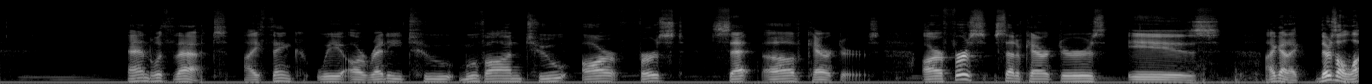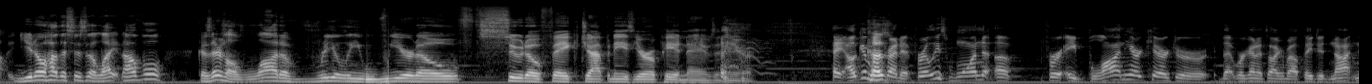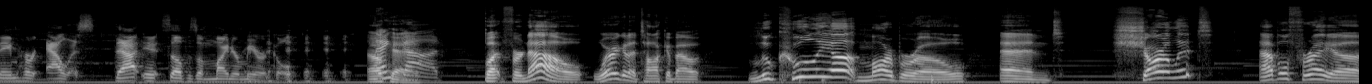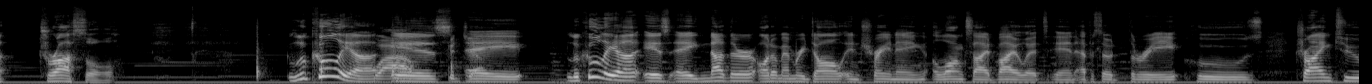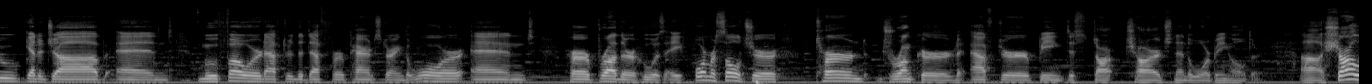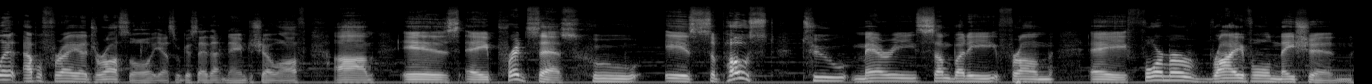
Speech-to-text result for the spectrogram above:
And with that, I think we are ready to move on to our first set of characters. Our first set of characters is I gotta. There's a lot. You know how this is a light novel because there's a lot of really weirdo, pseudo fake Japanese European names in here. Hey, I'll give them credit for at least one of for a blonde hair character that we're going to talk about. They did not name her Alice. That in itself is a minor miracle. okay. Thank God. But for now, we're gonna talk about Luculia Marlborough and Charlotte Abelfreya Drossel. Luculia Wow, is a Luculia is another auto memory doll in training alongside Violet in episode 3 who's trying to get a job and move forward after the death of her parents during the war and her brother who was a former soldier turned drunkard after being discharged and the war being older. Uh, Charlotte Abelfreya Drossel, yes, we could say that name to show off, um, is a princess who is supposed to marry somebody from a former rival nation,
